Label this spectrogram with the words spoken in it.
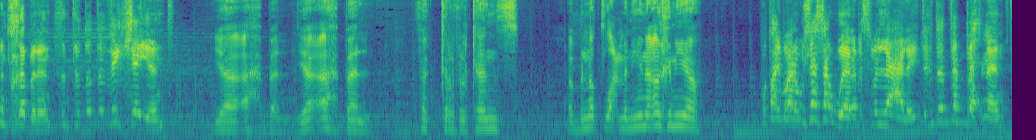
أنت خبر أنت فيك شيء أنت. يا أهبل يا أهبل. فكر في الكنز. بنطلع من هنا أغنياء طيب أنا وش أسوي أنا؟ بسم الله عليك. تقدر تذبحنا أنت.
